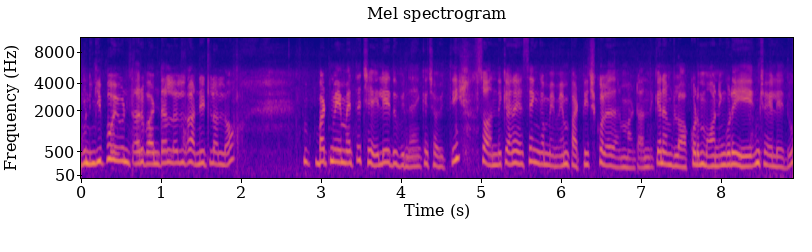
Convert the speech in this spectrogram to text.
మునిగిపోయి ఉంటారు వంటలలో అన్నిట్లలో. బట్ మేమైతే చేయలేదు వినాయక చవితి. సో అందుకనేసి ఇంకా మేమేం పట్టించుకోలేదు అనమాట అందుకే నేను బ్లాగ్ కూడా మార్నింగ్ కూడా ఏం చేయలేదు.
